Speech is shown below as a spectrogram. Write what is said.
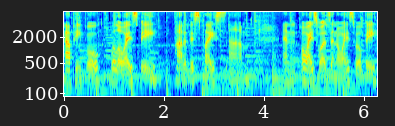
Our people will always be part of this place um, and always was and always will be.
